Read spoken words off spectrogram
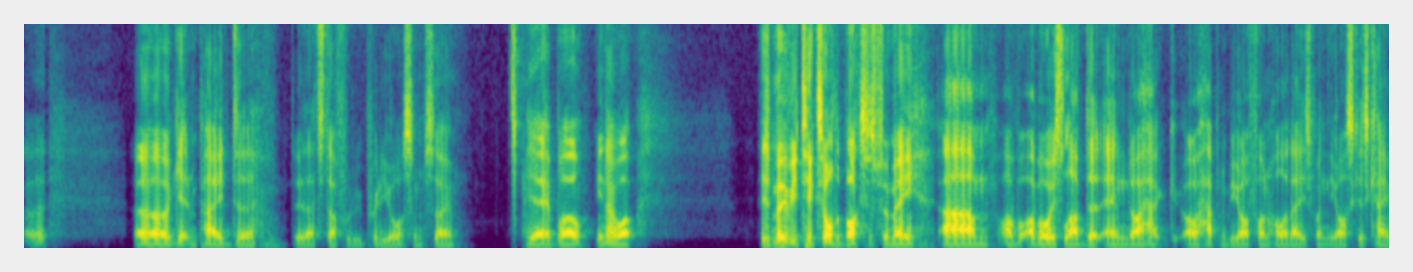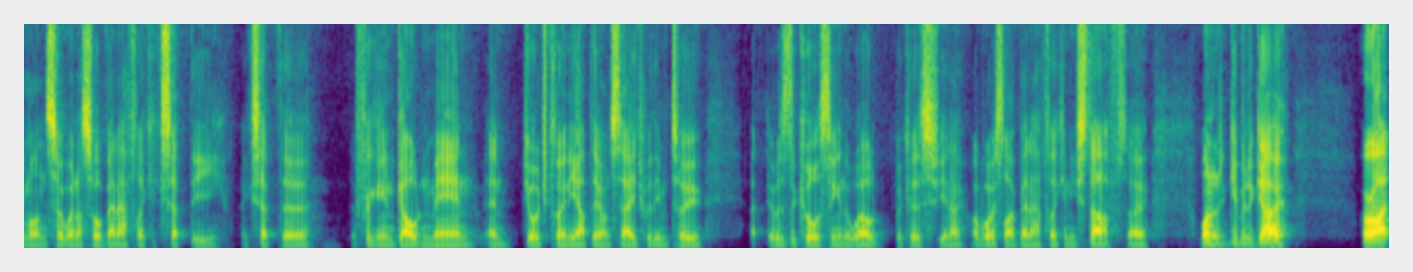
uh, getting paid to do that stuff would be pretty awesome. So, yeah, well, you know what, this movie ticks all the boxes for me. Um, I've I've always loved it, and I ha- I happened to be off on holidays when the Oscars came on. So when I saw Ben Affleck accept the accept the the frigging Golden Man and George Clooney up there on stage with him too. It was the coolest thing in the world because you know I've always liked Ben Affleck and his stuff, so wanted to give it a go. All right,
